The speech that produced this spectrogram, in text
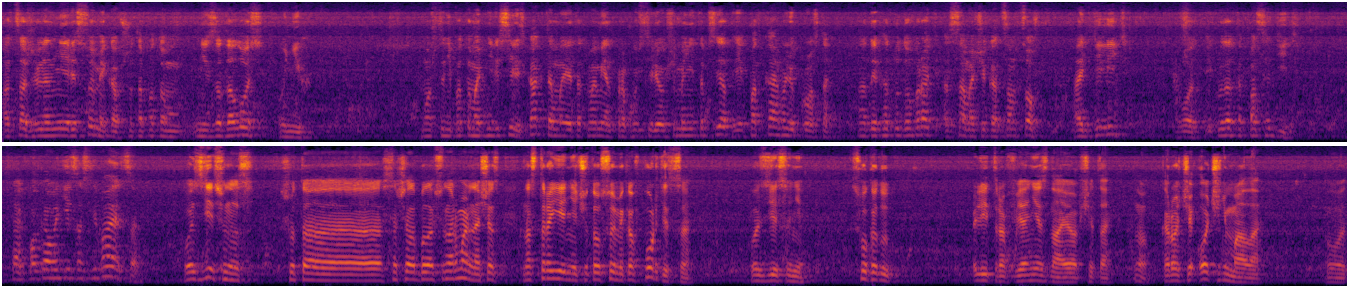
Отца жильнере сомиков, что-то потом не задалось у них. Может, они потом отнересились. Как-то мы этот момент пропустили. В общем, они там сидят, я их подкармливаю просто. Надо их оттуда убрать, а самочек от самцов отделить. Вот, и куда-то посадить. Так, пока водица сливается, вот здесь у нас что-то сначала было все нормально, а сейчас настроение что-то у сомиков портится. Вот здесь они. Сколько тут литров, я не знаю вообще-то. Ну, короче, очень мало. Вот.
